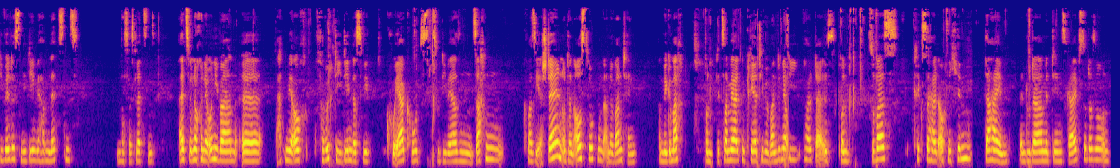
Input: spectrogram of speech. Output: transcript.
die wildesten Ideen. Wir haben letztens, was heißt letztens, als wir noch in der Uni waren, äh, hatten wir auch verrückte Ideen, dass wir QR-Codes zu diversen Sachen quasi erstellen und dann ausdrucken und an der Wand hängen. Haben wir gemacht. Und jetzt haben wir halt eine kreative Wand in der, die halt da ist. Und sowas kriegst du halt auch nicht hin daheim, wenn du da mit denen skypst oder so. Und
